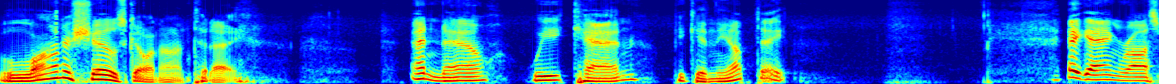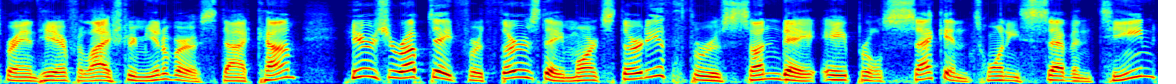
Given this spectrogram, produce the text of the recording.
A lot of shows going on today. And now we can begin the update. Hey gang, Ross Brand here for LivestreamUniverse.com. Here's your update for Thursday, March 30th through Sunday, April 2nd, 2017.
